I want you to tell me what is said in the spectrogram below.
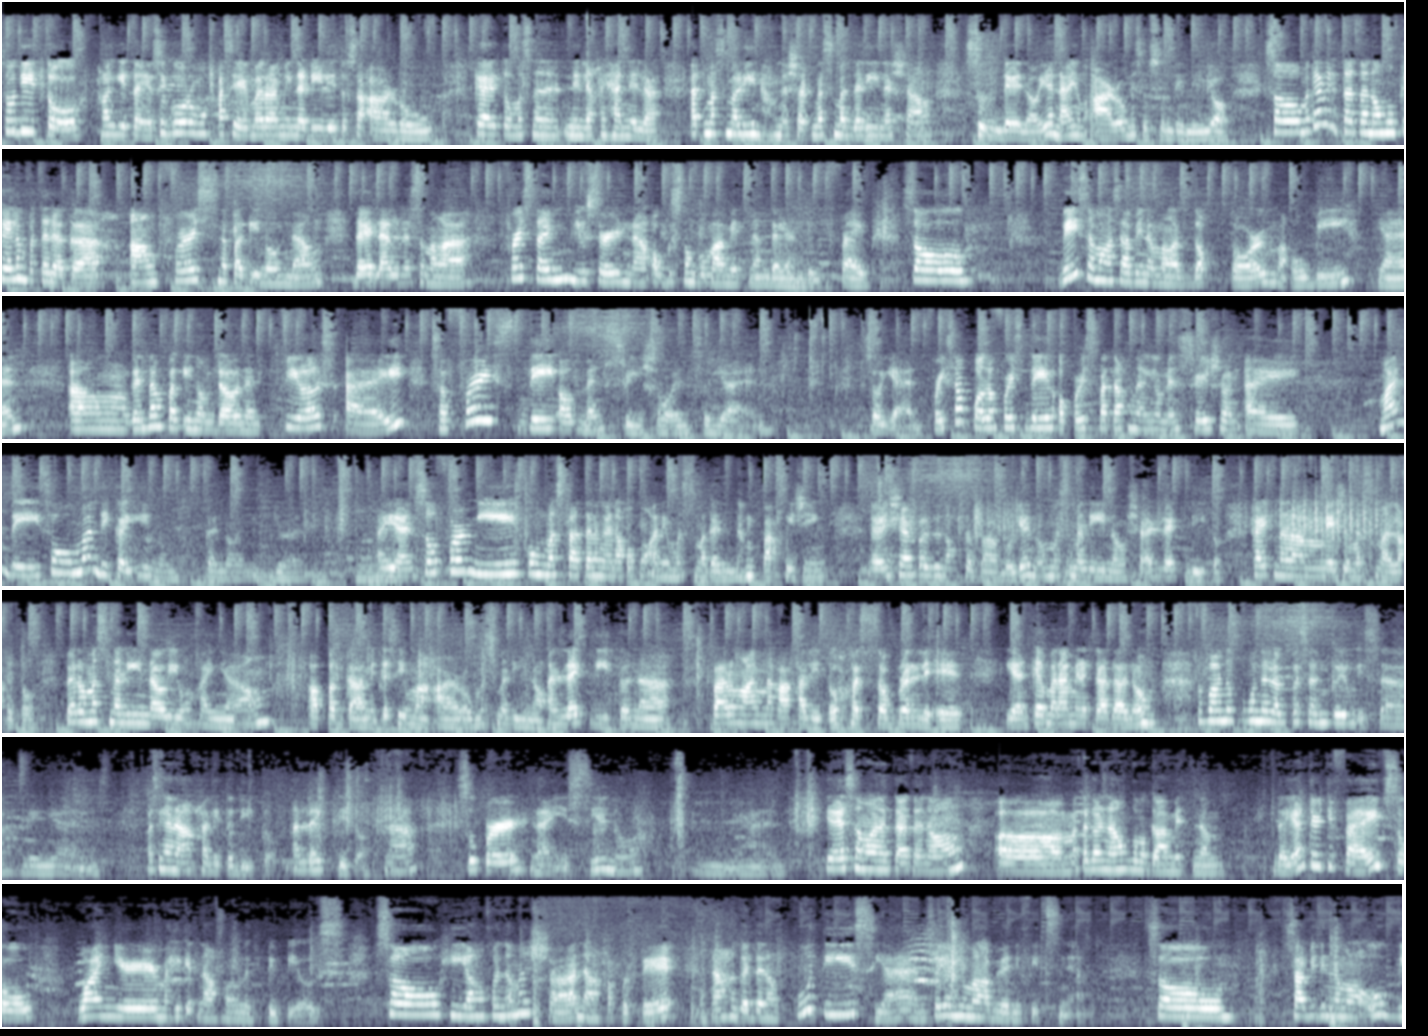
So, dito, makikita nyo, siguro mo kasi maraming nalilito sa arrow. Kaya ito, mas nilakihan nila. At mas malinaw na siya. At mas madali na siyang sundin. O, yan na, yung arrow na susundin ninyo. So, madami nagtatanong kung kailan pa talaga ang first na pag-inom ng, dahil lalo na sa mga first time user na o gustong gumamit ng Dian 25. So, based sa mga sabi ng mga doktor, mga OB, yan, ang magandang pag-inom daw ng pills ay sa first day of menstruation. So, yan. So, yan. For example, ang first day o first patak ng yung menstruation ay Monday. So, Monday kayo inom. Ganon. Yun. Ayan. So, for me, kung mas tatanungan ako kung ano yung mas magandang packaging, ngayon, syempre, dun ako sa baboy. Yan, no? Mas malinaw siya. Unlike dito. Kahit na medyo mas malaki to. Pero mas malinaw yung kanyang uh, paggamit kasi yung mga arrow, mas malinaw. Unlike dito na parang ang nakakalito kasi sobrang liit. Yan. Kaya marami nagtatanong, paano po kung nalagpasan ko yung isa? Ganyan. Kasi nga nakakalito dito. Unlike dito, na super nice. Yan, no? Yan. Yes, sa mga nagtatanong, uh, matagal na akong gumagamit ng Dian 35. So, one year mahigit na akong nagpipills. So, hiyang ko naman siya. Nakakaputi. Nakakaganda ng kutis. Yan. So, yan yung mga benefits niya. So, sabi din ng mga OB,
